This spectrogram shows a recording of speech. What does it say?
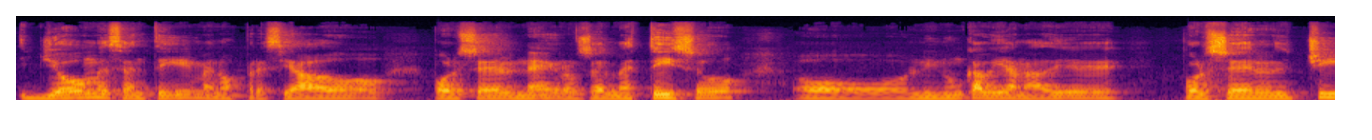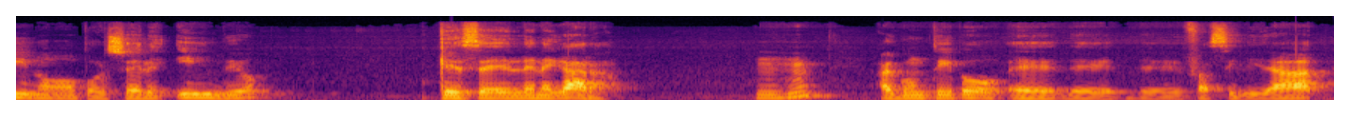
yo me sentí menospreciado por ser negro, ser mestizo, o ni nunca había nadie por ser chino o por ser indio que se le negara algún tipo eh, de, facilidad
